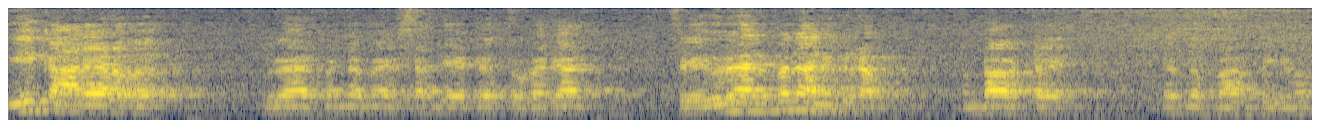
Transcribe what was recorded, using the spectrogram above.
ഈ കാലയളവ് ഗുരുവായൂരപ്പന്റെ മേശാന്തിയായിട്ട് തുടരാൻ ശ്രീ ഗുരുവായൂരപ്പന്റെ അനുഗ്രഹം ഉണ്ടാവട്ടെ എന്ന് പ്രാർത്ഥിക്കുന്നു.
